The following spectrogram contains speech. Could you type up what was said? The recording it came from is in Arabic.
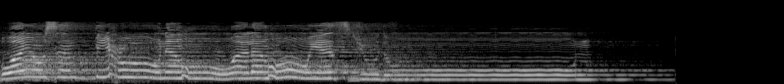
وَيُسَبِّحُونَهُ وَلَهُ يَسْجُدُونَ.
